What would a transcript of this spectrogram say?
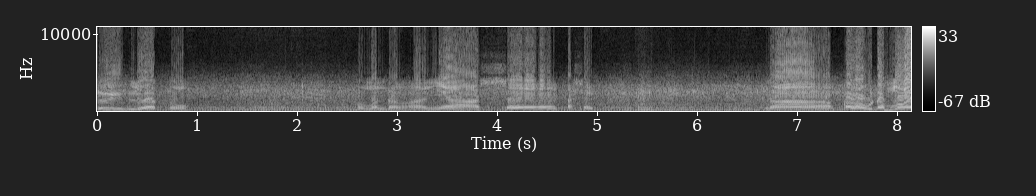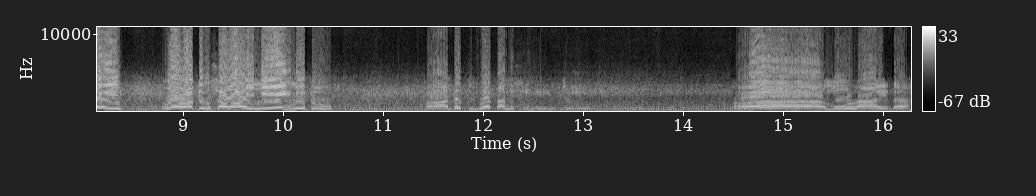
Wih, lihat tuh. Pemandangannya asik, asik. Nah, kalau udah mulai lewatin sawah ini, ini tuh. Nah, ada jembatan di sini, cuy. Ah, mulai dah.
